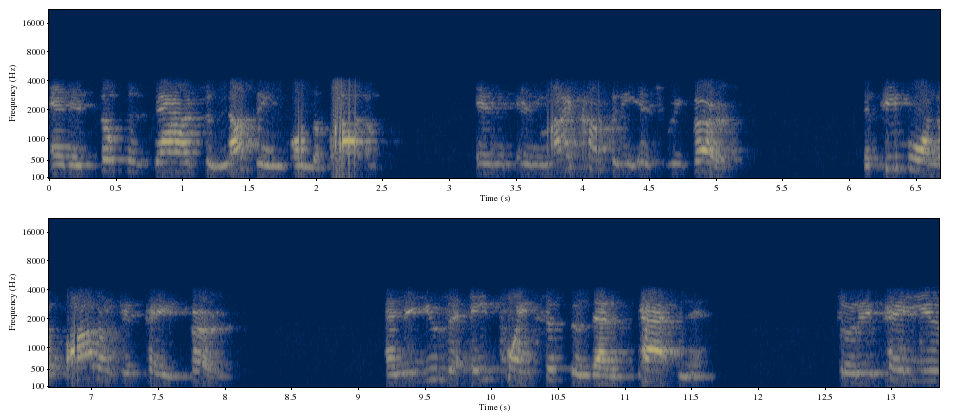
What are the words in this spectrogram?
and it filters down to nothing on the bottom. In in my company, it's reversed. The people on the bottom get paid first, and they use an eight-point system that is patented. So they pay you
